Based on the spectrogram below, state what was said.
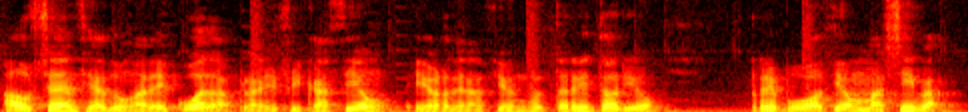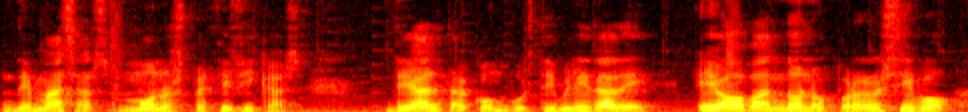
A ausencia dunha adecuada planificación e ordenación do territorio, repobación masiva de masas monoespecíficas de alta combustibilidade e o abandono progresivo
